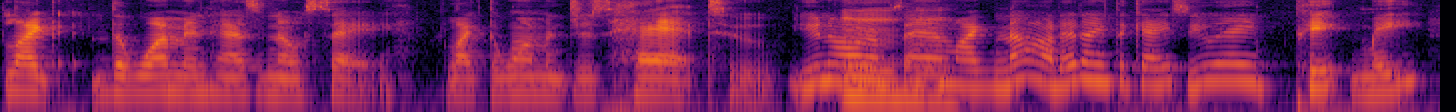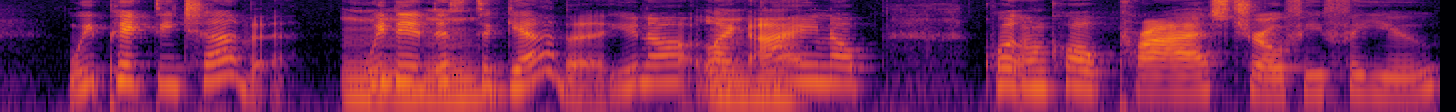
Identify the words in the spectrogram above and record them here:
Like, the woman has no say. Like the woman just had to. You know what mm-hmm. I'm saying? Mm-hmm. Like, no, that ain't the case. You ain't picked me. We picked each other. Mm-hmm. We did this mm-hmm. together, you know? Like mm-hmm. I ain't no quote unquote prize trophy for you.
